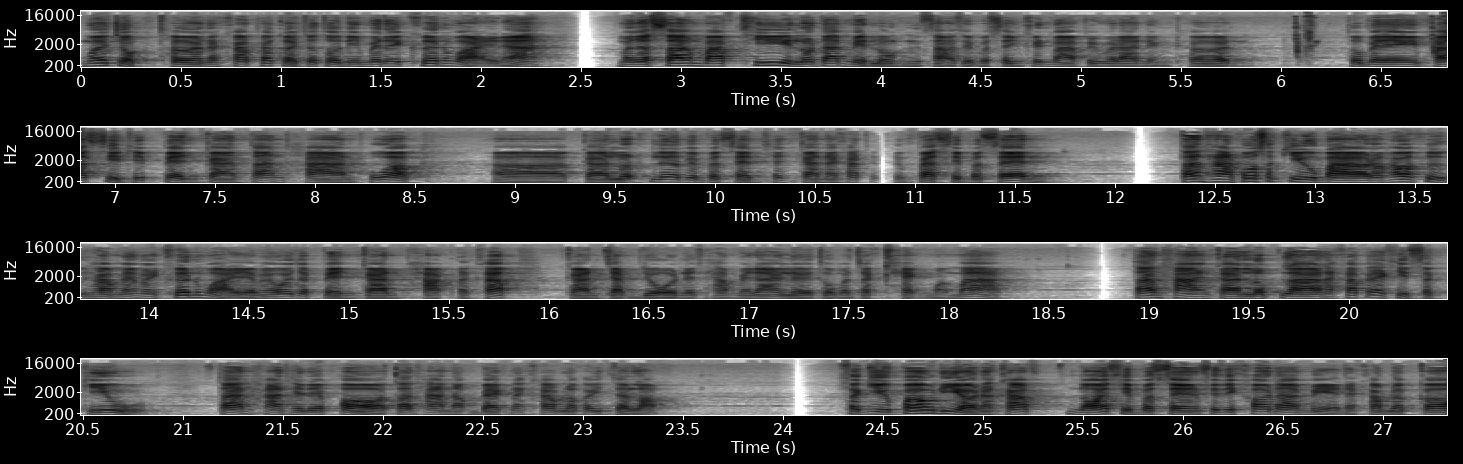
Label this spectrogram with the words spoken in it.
เมื่อจบเทิร์นนะครับ ถ้าเกิดเจ้าตัวนี้ไม่ได้เคลื่อนไหวนะ มันจะสร้างบัฟที่ลดดาเมจลงถึง 30%ขึ้นมาเป็นเวลา 1 เทิร์น ตัวเป็นมีพาสซีฟที่เป็นการต้านทานพวกอ่าการลดเลือดเป็นเปอร์เซ็นต์เช่นกันนะครับถึง 80% ต้านทานพวกสกิลบาวนะครับก็คือทำให้มันเคลื่อนไหวไม่ว่าจะเป็นการผลักนะครับ การจับโยนเนี่ยทำไม่ได้เลยตัวมันจะแข็งมากๆ ต้านทานการลบล้างนะครับ Active Skill ต้านทานเทเลพอร์ตต้านทานน็อกแบ็กนะครับแล้วก็อินเตอร์ลับสกิลเป้าเดี่ยวนะครับ110% Physical Damage นะครับแล้วก็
